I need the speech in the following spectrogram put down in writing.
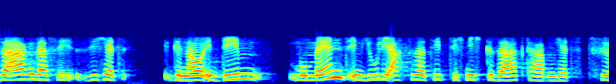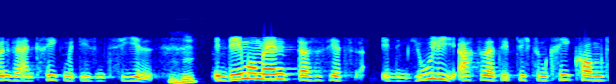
sagen, dass sie sich jetzt genau in dem Moment im Juli 1870 nicht gesagt haben, jetzt führen wir einen Krieg mit diesem Ziel. Mhm. In dem Moment, dass es jetzt in dem Juli 1870 zum Krieg kommt,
